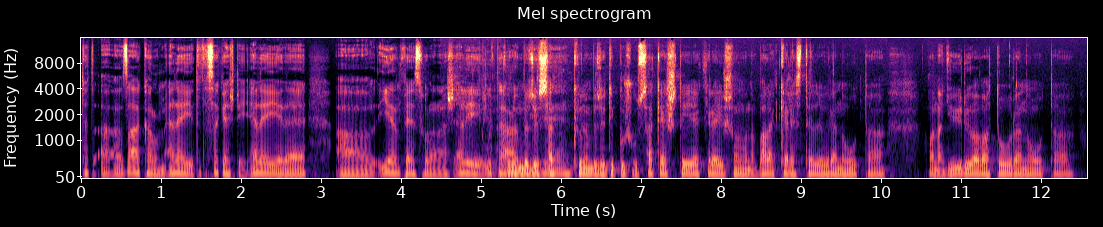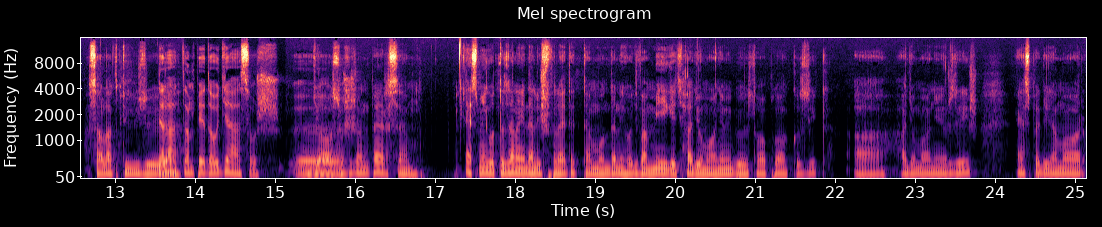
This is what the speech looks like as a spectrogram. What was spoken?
tehát az alkalom elejé, tehát a szakesté elejére, a ilyen felszólalás elé, után... Különböző, izé- szak, különböző típusú szakestélyekre is van, van a balekkeresztelőre nóta, van a gyűrűavatóra nóta, a szalagtűzőre. De láttam például gyászos... Ö, Gyászos van, persze. Ezt még ott az elején el is felejtettem mondani, hogy van még egy hagyomány, amiből táplálkozik a hagyományőrzés, ez pedig a mar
